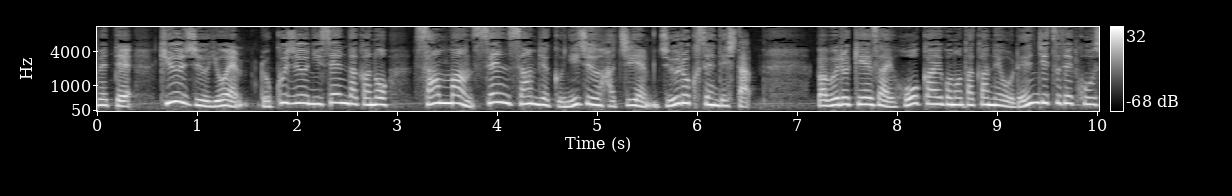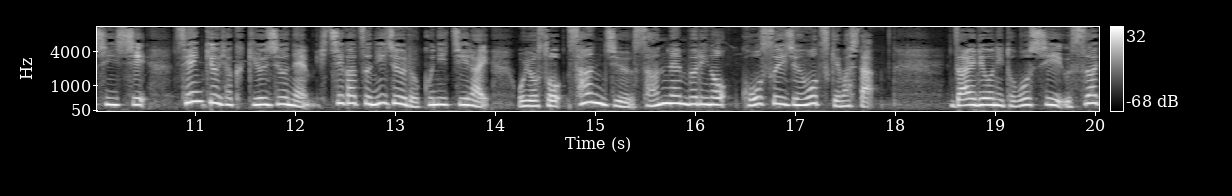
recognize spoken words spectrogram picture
べて94円62銭高の3万1328円16銭でした。バブル経済崩壊後の高値を連日で更新し、1990年7月26日以来、およそ33年ぶりの高水準をつけました。材料に乏しい薄商い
